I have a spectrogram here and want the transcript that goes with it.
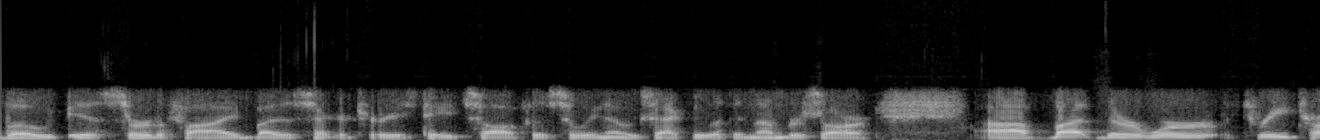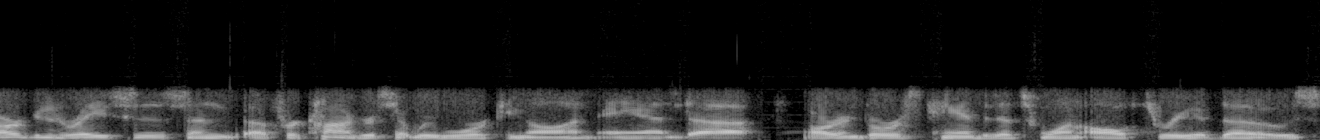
vote is certified by the Secretary of State's office, so we know exactly what the numbers are. Uh, but there were three targeted races and uh, for Congress that we were working on, and uh, our endorsed candidates won all three of those.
